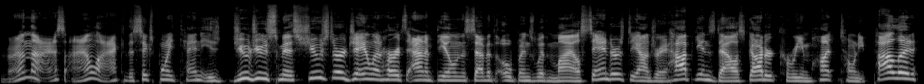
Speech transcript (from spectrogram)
Very nice. I like. The 6.10 is Juju Smith Schuster, Jalen Hurts, Adam Thielen. The seventh opens with Miles Sanders, DeAndre Hopkins, Dallas Goedert, Kareem Hunt, Tony Pollard,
